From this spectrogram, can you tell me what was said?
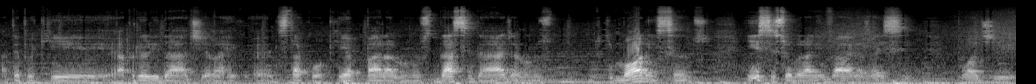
Até porque a prioridade ela é, destacou que é para alunos da cidade, alunos que moram em Santos, e se sobrarem vagas, aí sim pode,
